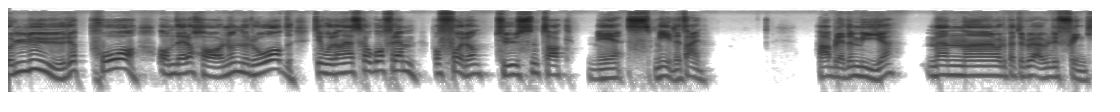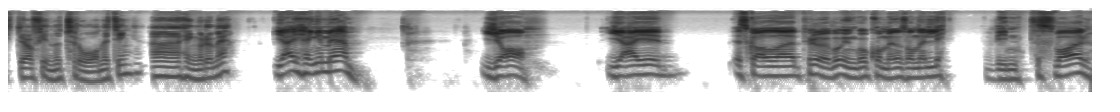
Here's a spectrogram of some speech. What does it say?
og lure på om dere har noen råd til hvordan jeg skal gå frem. På forhånd, tusen takk med smiletegn. Her ble det mye, men uh, Ole Petter, du er veldig flink til å finne tråden i ting. Uh, henger du med? Jeg henger med. Ja. Jeg skal prøve å unngå å komme med en sånn lettvinte svar.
